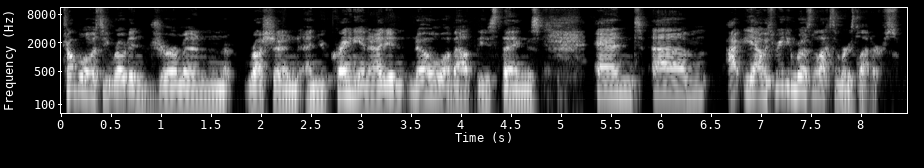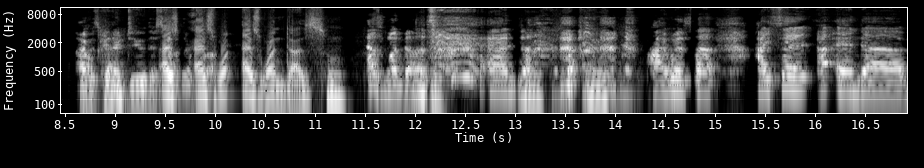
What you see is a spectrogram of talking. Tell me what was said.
Trouble was he wrote in German, Russian, and Ukrainian, and I didn't know about these things. And um, I, yeah, I was reading Rosa Luxemburg's letters. I was okay. going to do this as as one, as one does, as one does. and uh, I was, uh, I said, uh, and uh,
